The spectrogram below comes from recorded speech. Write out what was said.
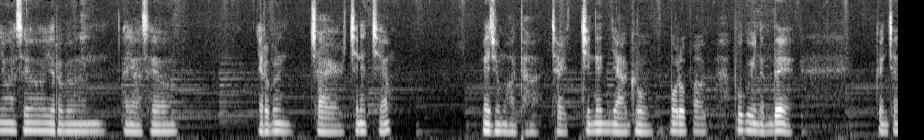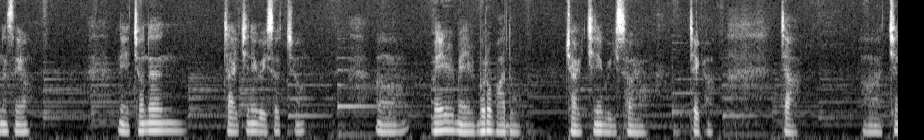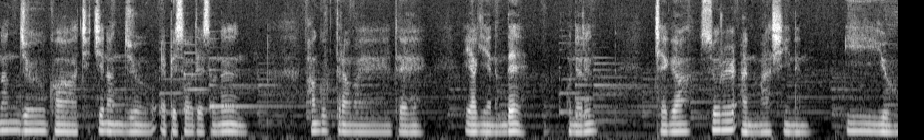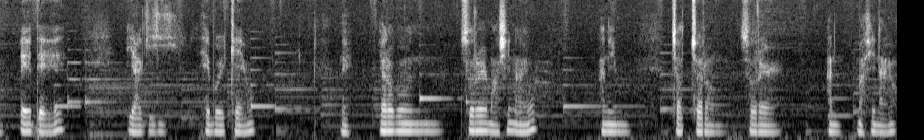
안녕하세요, 여러분. 안녕하세요. 여러분, 잘 지냈지요? 매주마다 잘 지냈냐고 물어보고 있는데, 괜찮으세요? 네, 저는 잘 지내고 있었죠. 어, 매일매일 물어봐도 잘 지내고 있어요. 제가. 자, 어, 지난주과 지지난주 에피소드에서는 한국 드라마에 대해 이야기했는데 오늘은 제가 술을 안 마시는 이유에 대해 이야기해 볼게요. 네, 여러분 술을 마시나요? 아님 저처럼 술을 안 마시나요?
